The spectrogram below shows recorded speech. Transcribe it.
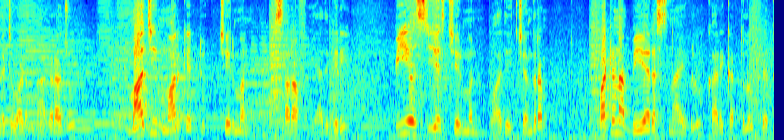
గజవాడ నాగరాజు మాజీ market chairman Saraf Yadagiri PSCS chairman Badi Chandram పట్టణ బీఆర్ఎస్ నాయకులు కార్యకర్తలు పెద్ద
